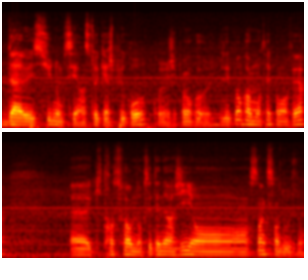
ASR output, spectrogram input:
d'AESU, donc c'est un stockage plus gros, j'ai pas encore, je vous ai pas encore montré comment faire. Euh, qui transforme donc cette énergie en 512. Donc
